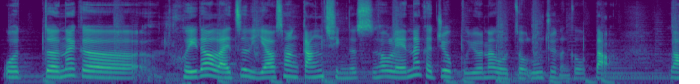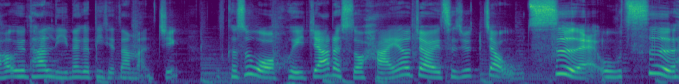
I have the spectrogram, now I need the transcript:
我的那个回到来这里要上钢琴的时候嘞，那个就不用，那个我走路就能够到。然后因为它离那个地铁站蛮近，可是我回家的时候还要叫一次，就叫五次哎，五次，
